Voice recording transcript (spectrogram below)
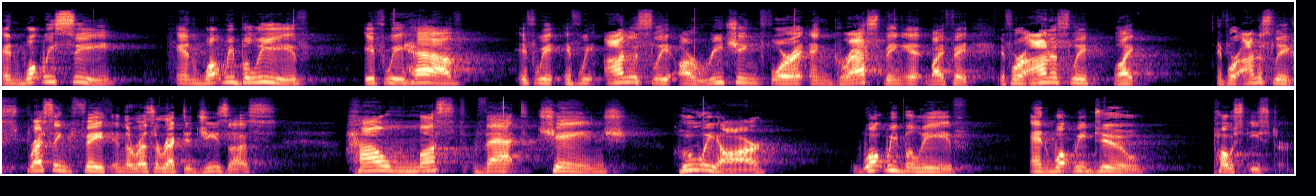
and what we see and what we believe if we have if we if we honestly are reaching for it and grasping it by faith if we're honestly like if we're honestly expressing faith in the resurrected Jesus how must that change who we are what we believe and what we do post Easter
